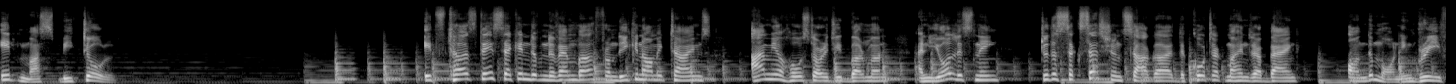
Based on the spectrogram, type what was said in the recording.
it must be told. It's Thursday, 2nd of November from the Economic Times. I'm your host, Arijit Barman, and you're listening to the succession saga at the Kotak Mahindra Bank on the morning brief.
